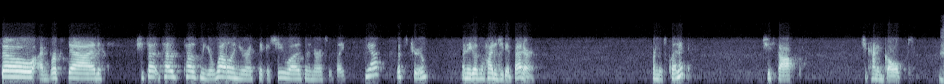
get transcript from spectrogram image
So I'm Brooke's dad. She t- tells, tells me you're well and you're as sick as she was. And the nurse was like, Yeah, that's true. And he goes, Well, how did you get better? From this clinic? She stopped. She kind of gulped.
